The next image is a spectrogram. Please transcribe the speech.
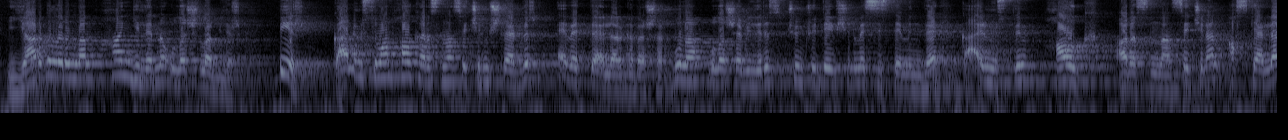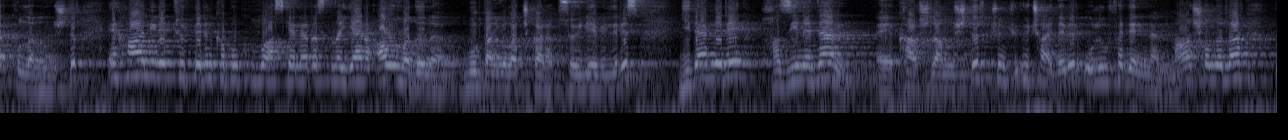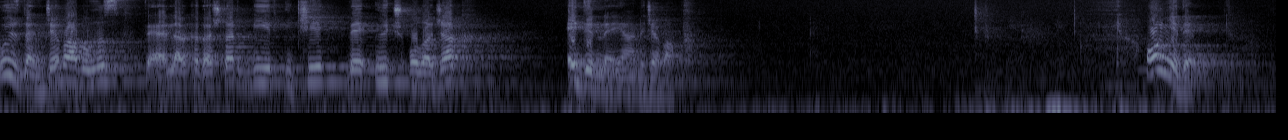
yargılarından hangilerine ulaşılabilir? 1. Gayrimüslim halk arasından seçilmişlerdir. Evet değerli arkadaşlar buna ulaşabiliriz. Çünkü devşirme sisteminde gayrimüslim halk arasından seçilen askerler kullanılmıştır. E haliyle Türklerin Kapıkulu askerler arasında yer almadığını buradan yola çıkarak söyleyebiliriz. Giderleri hazineden e, karşılanmıştır. Çünkü 3 ayda bir ulufe denilen maaş alırlar. Bu yüzden cevabımız değerli arkadaşlar 1, 2 ve 3 olacak. Edirne yani cevap. 17.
